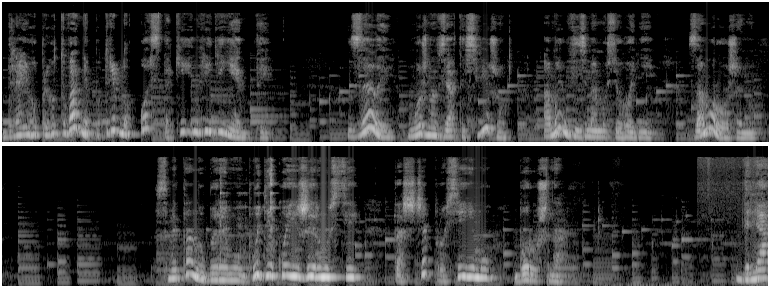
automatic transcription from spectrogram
Для його приготування потрібно ось такі інгредієнти. Зелень можна взяти свіжу, а ми візьмемо сьогодні заморожену. Сметану беремо будь-якої жирності та ще просіємо борошна. Для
